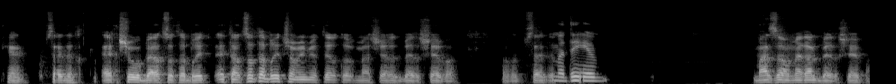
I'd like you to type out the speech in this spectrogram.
כן, בסדר. איכשהו בארצות הברית, את ארצות הברית שומעים יותר טוב מאשר את באר שבע, אבל בסדר. מדהים מה זה אומר על באר שבע?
